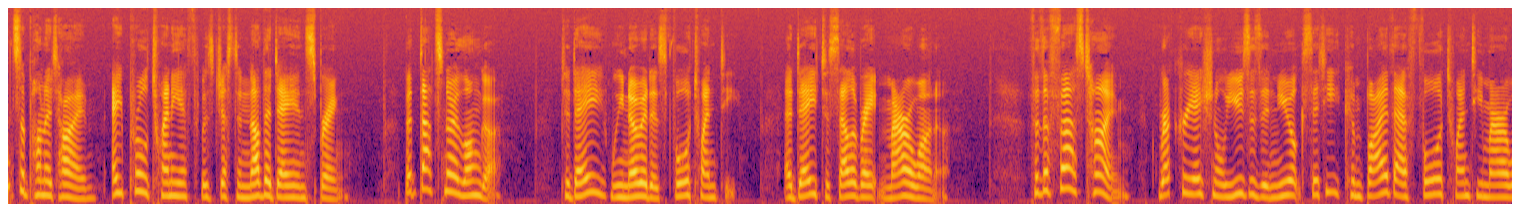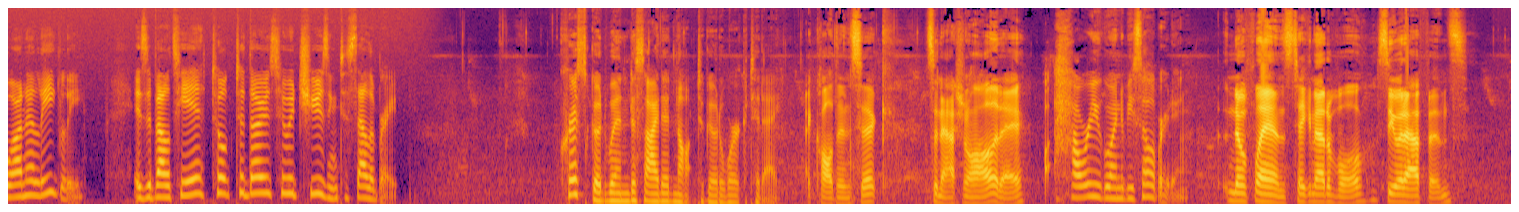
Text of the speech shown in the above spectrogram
Once upon a time, April 20th was just another day in spring. But that's no longer. Today, we know it as 420, a day to celebrate marijuana. For the first time, recreational users in New York City can buy their 420 marijuana legally. Isabel Teare talked to those who are choosing to celebrate. Chris Goodwin decided not to go to work today. I called in sick. It's a national holiday. How are you going to be celebrating? No plans. Take an edible. See what happens.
